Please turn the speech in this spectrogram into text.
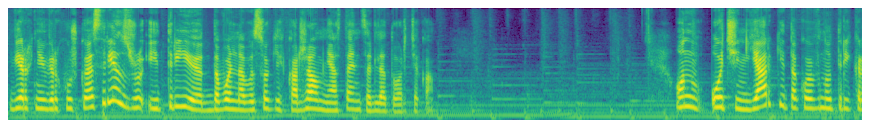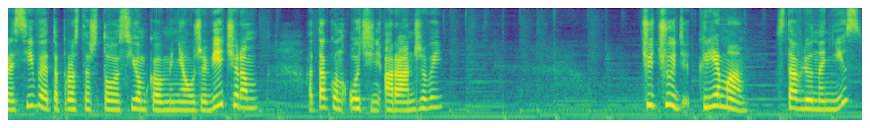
верхнюю верхушку я срежу, и 3 довольно высоких коржа у меня останется для тортика. Он очень яркий, такой внутри красивый. Это просто что съемка у меня уже вечером. А так он очень оранжевый. Чуть-чуть крема ставлю на низ,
